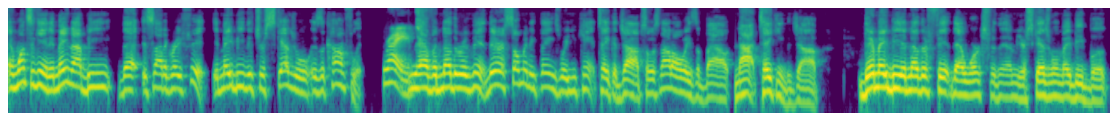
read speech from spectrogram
and once again it may not be that it's not a great fit it may be that your schedule is a conflict Right. You have another event. There are so many things where you can't take a job. So it's not always about not taking the job. There may be another fit that works for them. Your schedule may be booked.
